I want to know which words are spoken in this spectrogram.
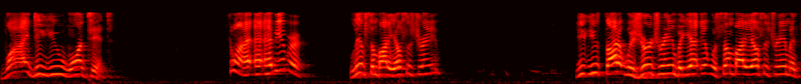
Why do you want it? Come on, have you ever lived somebody else's dream? You, you thought it was your dream, but yet it was somebody else's dream, and,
